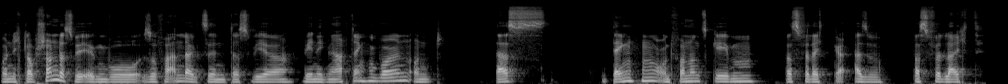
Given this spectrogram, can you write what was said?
Und ich glaube schon, dass wir irgendwo so veranlagt sind, dass wir wenig nachdenken wollen und das denken und von uns geben, was vielleicht, also was vielleicht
